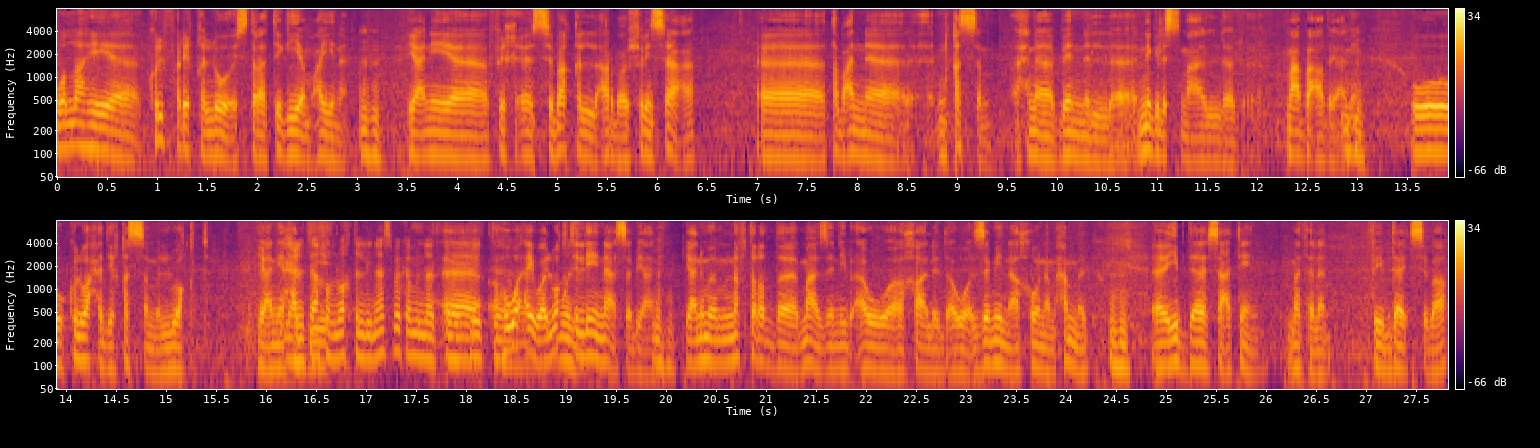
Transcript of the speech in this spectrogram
والله آه، كل فريق له استراتيجية معينة. يعني آه، في السباق ال 24 ساعة طبعا نقسم إحنا بين نجلس مع ال- مع بعض يعني. وكل واحد يقسم الوقت. يعني, يعني تاخذ الوقت اللي يناسبك ام انه آه، التوقيت هو آه، أيوه الوقت؟ اللي يناسب يعني يعني نفترض آه، مازن أو خالد أو زميلنا أخونا محمد. آه، يبدأ ساعتين مثلا في بداية السباق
